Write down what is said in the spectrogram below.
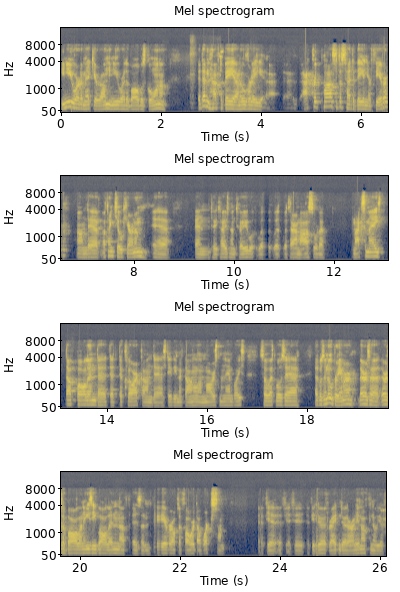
you knew where to make your run, you knew where the ball was going, and it didn't have to be an overly uh, accurate pass. It just had to be in your favour. And uh, I think Joe Kernan uh, in 2002 with, with, with Armagh sort of maximised that ball in the, the, the Clarke and uh, Stevie McDonnell and Morrison and them boys. So it was a it was a no brainer. There's a there's a ball, an easy ball in that is in favour of the forward that works and if you if, if you if you do it right and do it early enough, you know you have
